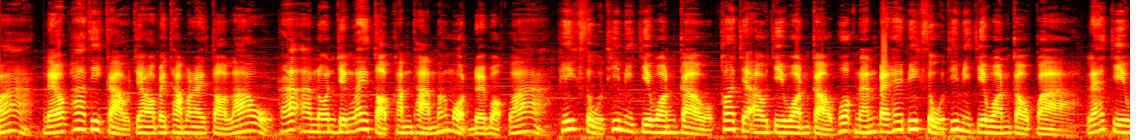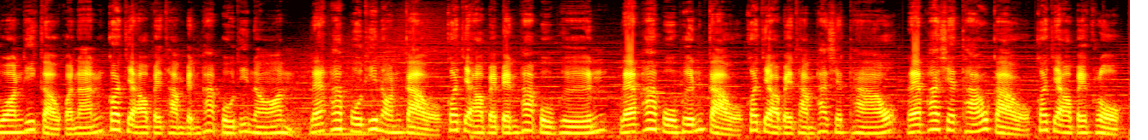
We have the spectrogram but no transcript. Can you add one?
ว่า แล้วผ้าที่เก่าจะเอาไปทำอะไรต่อเล่า พระอานนท์จึงไล่ตอบคำถามทั้งหมดโดยบอกว่าภิกษุที่มีจีวรเก่าก็จะเอาจีวรเก่าพวกนั้นไปให้ภิกษุที่มีจีวรเก่ากว่า และจีวรที่เก่ากว่านั้นก็จะเอาไปทำเป็นผ้าปูที่นอน และผ้าปูที่นอนเก่าก็จะเอาไปเป็นผ้าปูพื้นและผ้าปูพื้นเก่าก็จะเอาไปทำผ้าเช็ดเท้า และผ้าเช็ดเท้าเก่าก็จะเอาไปโขลกผ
